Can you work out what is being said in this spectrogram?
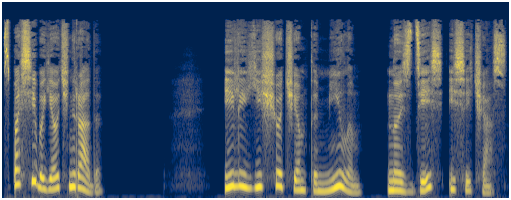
Спасибо, я очень рада. Или еще чем-то милым, но здесь и сейчас.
